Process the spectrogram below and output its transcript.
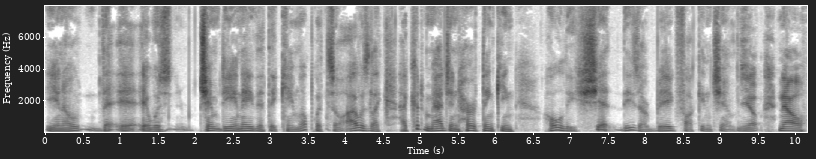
you know, that it, it was chimp DNA that they came up with. So I was like, I could imagine her thinking, "Holy shit, these are big fucking chimps." Yep. Now,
